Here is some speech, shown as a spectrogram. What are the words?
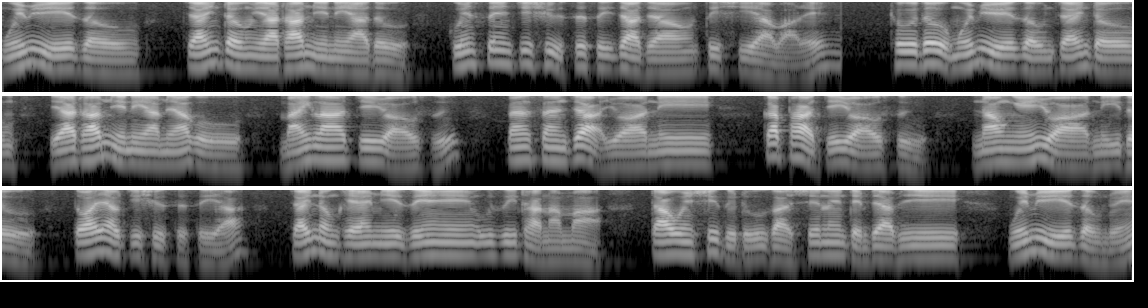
မွေးမြူရေးစုံကျိုင်းတုံရထားမြေနေရာသို့ကွင်းစင်းကြည့်ရှုစစ်ဆေးကြကြောင်းသိရှိရပါသည်။ထို့သောမွေးမြူရေးစုံကျိုင်းတုံရထားမြေနေရာများကို မိုင်းလားကျေးရွာအုပ်စုပန်းစံကြရွာနီးကပ်ဖကျေးရွာအုပ်စုနောင်ငင်းရွာနီးသို့တွားရောက်ကြည့်ရှုစစ်ဆေးရာကျိုင်းတုံခရိုင်မြေစင်းဦးစီးဌာနမှတာဝန်ရှိသူတို့ကရှင်းလင်းတင်ပြပြီး မွေးမြူရေးစုံတွင်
